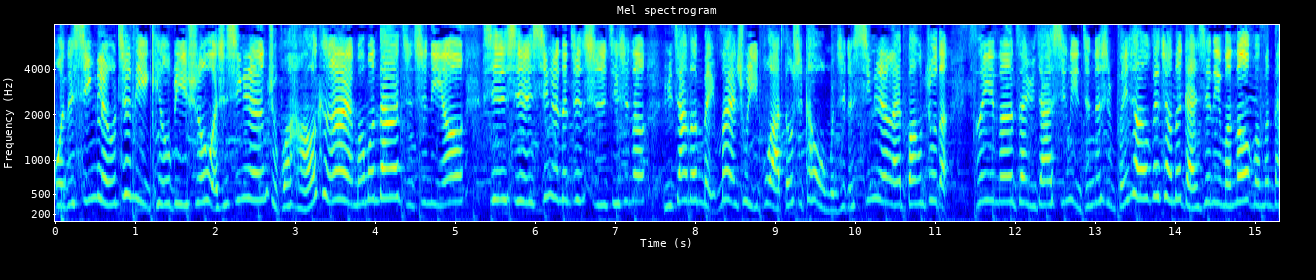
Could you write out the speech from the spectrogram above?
我的心留着你，Q 币说我是新人主播，好可爱，萌萌哒，支持你哦，谢谢新人的支持。其实呢，瑜伽的每迈出一步啊，都是靠我们这个新人来帮助的，所以呢，在瑜伽心里真的是非常非常的感谢你们哦，么么哒。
